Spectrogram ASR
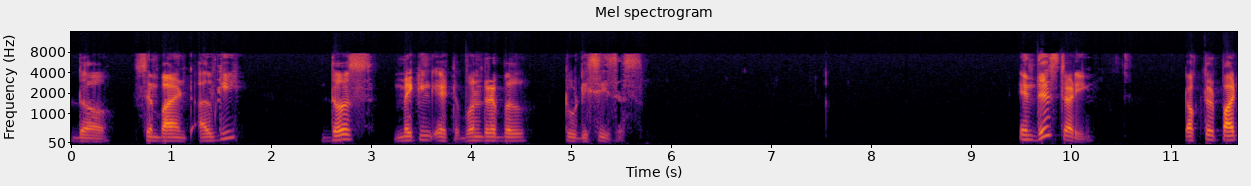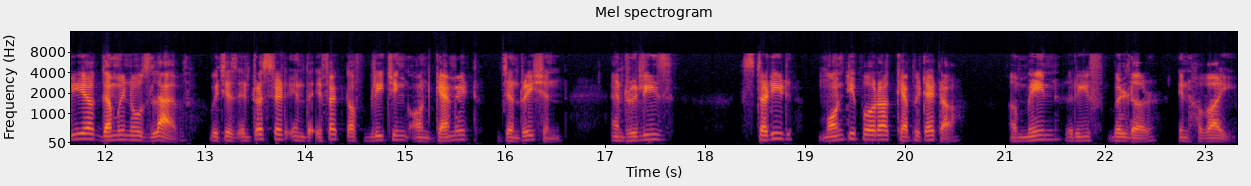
the symbiont algae, thus making it vulnerable to diseases. In this study, Dr. Padilla Gamino's lab, which is interested in the effect of bleaching on gamete generation and release studied Montipora capitata, a main reef builder in Hawaii.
